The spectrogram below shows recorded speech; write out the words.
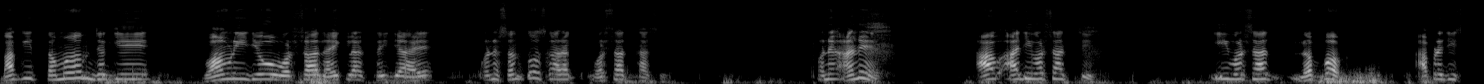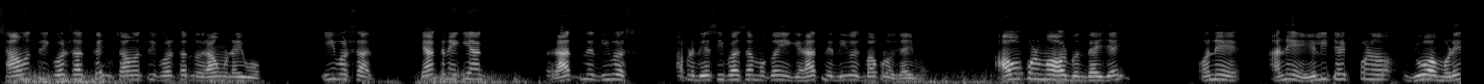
બાકી તમામ જગ્યાએ વાવણી જેવો વરસાદ હાઈ થઈ જાય અને સંતોષકારક વરસાદ થશે. અને આને આ આ જે વરસાદ છે એ વરસાદ લગભગ આપણે જે સાવંત્રિક વરસાદ કહીએ સાવંત્રિક વરસાદનો રાઉન્ડ આવ્યો એ વરસાદ. ક્યાંક ને ક્યાંક રાતને દિવસ આપણે દેશી ભાષામાં કહીએ કે રાતને દિવસ બાપડો જાયમો આવો પણ માહોલ બંધાઈ જાય અને આને હેલી પણ જોવા મળે.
